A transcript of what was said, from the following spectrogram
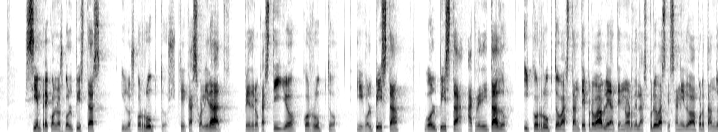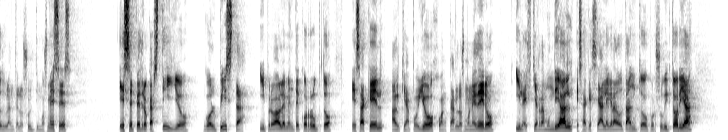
siempre con los golpistas y los corruptos. ¡Qué casualidad! Pedro Castillo, corrupto y golpista, golpista acreditado y corrupto bastante probable a tenor de las pruebas que se han ido aportando durante los últimos meses, ese Pedro Castillo, golpista y probablemente corrupto, es aquel al que apoyó Juan Carlos Monedero y la izquierda mundial, esa que se ha alegrado tanto por su victoria,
